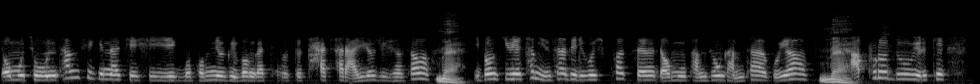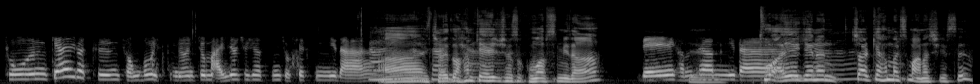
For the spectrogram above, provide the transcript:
너무 좋은 상식이나 지식, 뭐 법률 규범 같은 것도 다 잘 알려주셔서 네. 이번 기회에 참 인사드리고 싶었어요. 너무 방송 감사하고요. 네. 앞으로도 이렇게 좋은 깨알 같은 정보 있으면 좀 알려주셨으면 좋겠습니다. 아, 아, 감사합니다. 저희도 함께 해주셔서 고맙습니다. 네, 감사합니다. 두 아이에게는. 짧게 한 말씀 안 하시겠어요?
